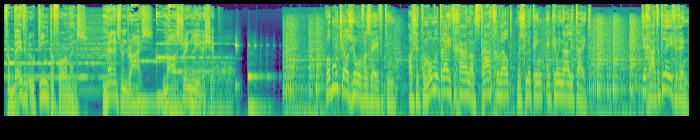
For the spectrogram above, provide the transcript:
Verbeter uw teamperformance. Management Drives. Mastering Leadership. Wat moet je als jongen van 17 als je ten onder dreigt te gaan aan straatgeweld, mislukking en criminaliteit? Je gaat het leger in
